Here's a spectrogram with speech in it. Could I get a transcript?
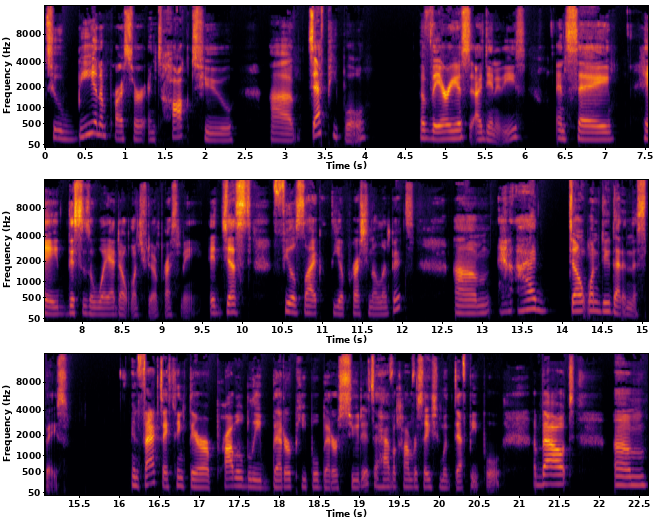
to be an oppressor and talk to uh, deaf people of various identities and say, hey, this is a way I don't want you to oppress me. It just feels like the oppression Olympics. Um, and I don't want to do that in this space. In fact, I think there are probably better people better suited to have a conversation with deaf people about um,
